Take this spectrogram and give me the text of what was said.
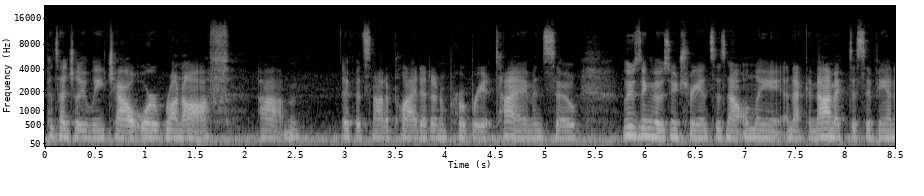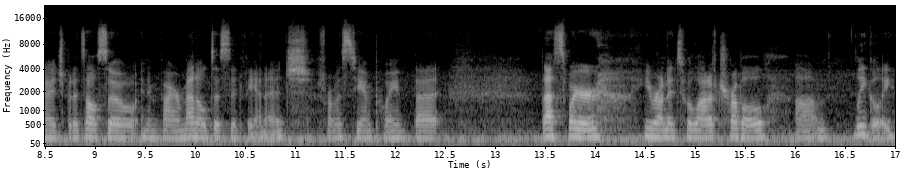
potentially leach out or run off. Um, if it's not applied at an appropriate time. And so losing those nutrients is not only an economic disadvantage, but it's also an environmental disadvantage from a standpoint that that's where you run into a lot of trouble um, legally.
